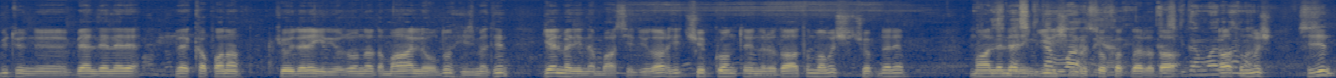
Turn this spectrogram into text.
bütün e, beldelere ve kapanan köylere gidiyoruz. Onlar da mahalle oldu. Hizmetin gelmediğinden bahsediyorlar. Hiç çöp konteyneri dağıtılmamış. Çöpler hep mahallelerin girişinde, vardı yani. sokaklarda da vardı ama- dağıtılmış. Sizin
